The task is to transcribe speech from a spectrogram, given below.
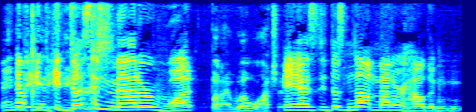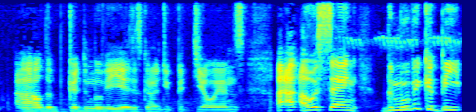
May not It, it, it doesn't matter what but I will watch it. it has. It does not matter how the how the good the movie is. It's going to do bajillions. I, I I was saying the movie could be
